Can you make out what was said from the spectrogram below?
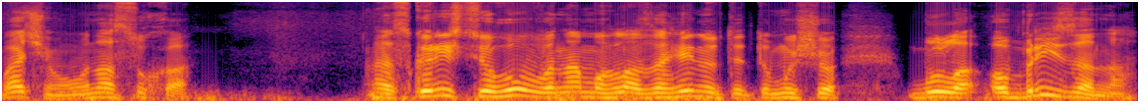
Бачимо, вона суха. Скоріше всього, вона могла загинути, тому що була обрізана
